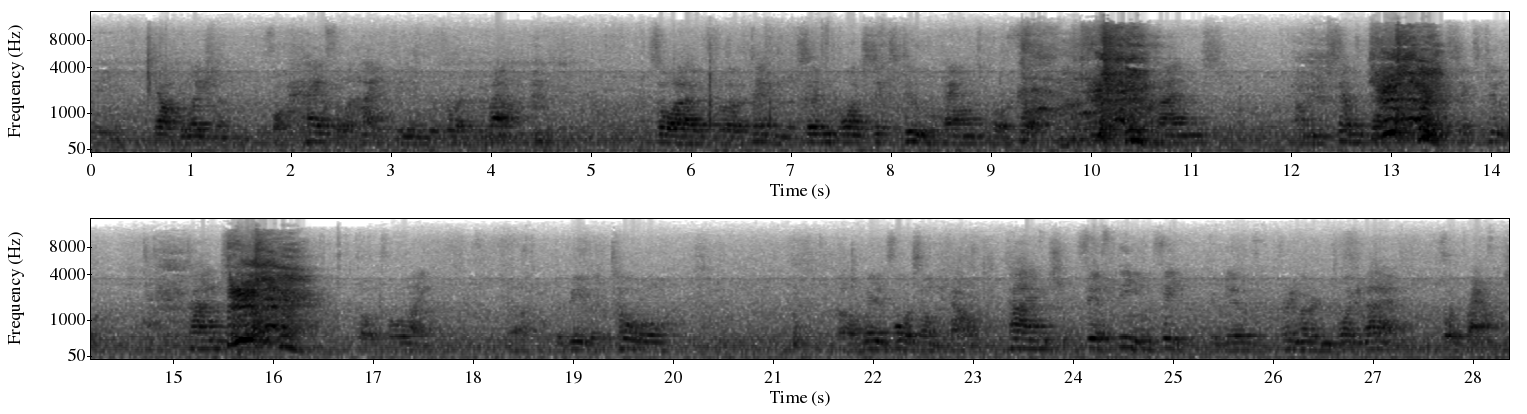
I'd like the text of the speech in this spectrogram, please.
the calculation for half of the height being the correct amount. So I've uh, taken the 7.62 pounds per foot times, I mean, 7.62 times the full length uh, to be the total uh, wind force on the tower times 15 feet to give 329 foot-pounds.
